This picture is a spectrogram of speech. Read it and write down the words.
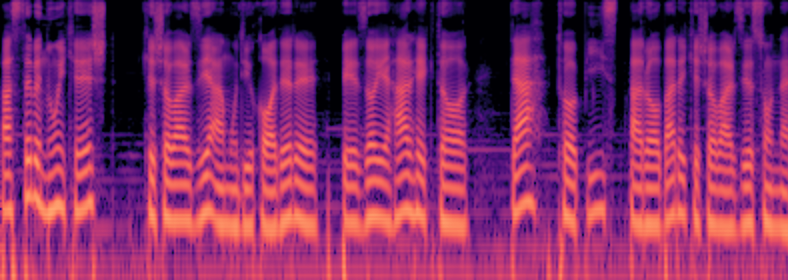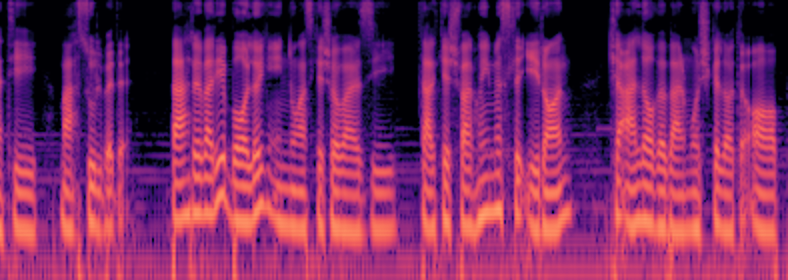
بسته به نوع کشت کشاورزی عمودی قادره به ازای هر هکتار 10 تا 20 برابر کشاورزی سنتی محصول بده. بهرهوری بالای این نوع از کشاورزی در کشورهایی مثل ایران که علاوه بر مشکلات آب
